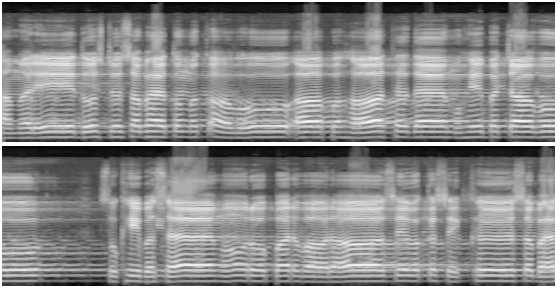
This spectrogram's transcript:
ਹਮਰੇ ਦੁਸ਼ਟ ਸਭੈ ਤੁਮ ਕਾਵੋ, ਆਪ ਹਾਥ ਦੇ ਮੁਹਿ ਬਚਾਵੋ। ਸੁਖੀ ਬਸੈ ਮੋਰੋ ਪਰਵਾਰਾ, ਸੇਵਕ ਸਿੱਖ ਸਭੈ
